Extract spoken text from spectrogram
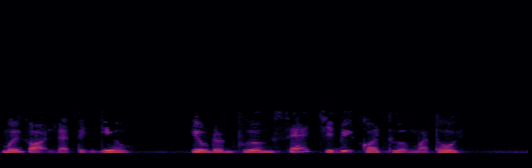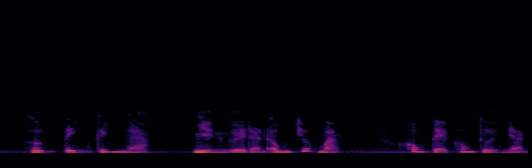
mới gọi là tình yêu, yêu đơn phương sẽ chỉ bị coi thường mà thôi. Hướng tình kinh ngạc, nhìn người đàn ông trước mặt, không thể không thừa nhận,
